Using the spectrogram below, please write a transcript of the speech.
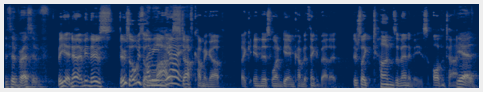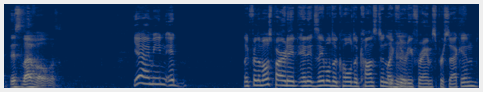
It's impressive. But yeah, no, I mean, there's there's always a I mean, lot yeah, of stuff coming up, like in this one game. Come to think about it, there's like tons of enemies all the time. Yeah, this level. Yeah, I mean it. Like for the most part, it, it it's able to hold a constant Mm-hmm. like 30 frames per second,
